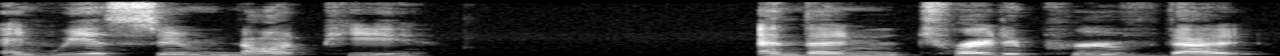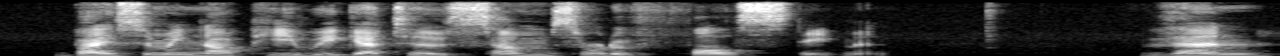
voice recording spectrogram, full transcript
and we assume not P, and then try to prove that by assuming not P, we get to some sort of false statement. Then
